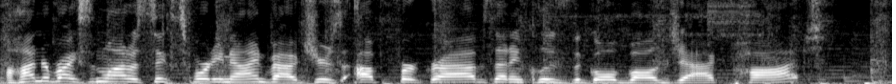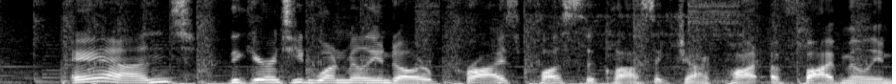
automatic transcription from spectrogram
100 bucks in Lotto 649 vouchers up for grabs. That includes the gold ball jackpot and the guaranteed $1 million prize plus the classic jackpot of $5 million.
